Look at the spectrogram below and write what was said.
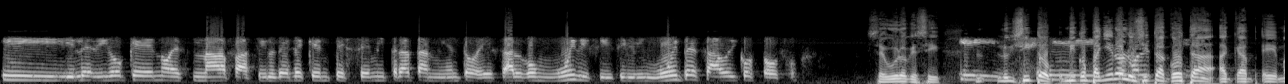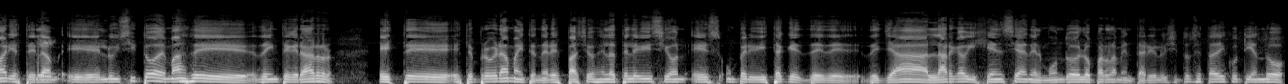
y le digo que no es nada fácil. Desde que empecé mi tratamiento es algo muy difícil y muy pesado y costoso. Seguro que sí. Luisito, mi compañero Luisito Acosta, acá, eh, María Estela, eh, Luisito, además de, de integrar este, este programa y tener espacios en la televisión es un periodista que de, ya larga vigencia en el mundo de lo parlamentario. Luisito, se está discutiendo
